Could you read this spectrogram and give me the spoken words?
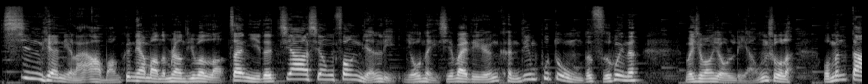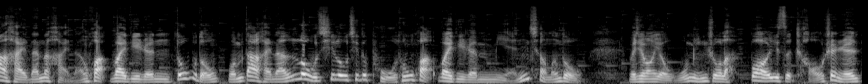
今天你来啊，网跟天榜咱们上提问了，在你的家乡方言里有哪些外地人肯定不懂的词汇呢？微信网友梁说了，我们大海南的海南话外地人都不懂，我们大海南漏气漏气的普通话外地人勉强能懂。微信网友无名说了，不好意思，潮汕人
